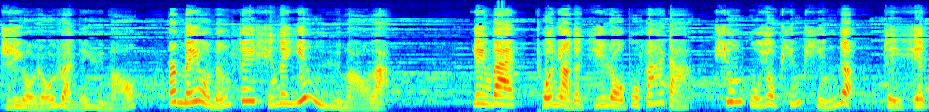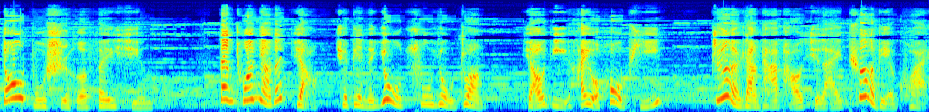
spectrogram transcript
只有柔软的羽毛，而没有能飞行的硬羽毛了。另外，鸵鸟的肌肉不发达，胸骨又平平的，这些都不适合飞行。但鸵鸟的脚却变得又粗又壮，脚底还有厚皮，这让它跑起来特别快。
